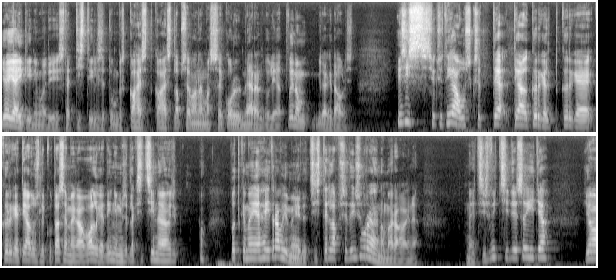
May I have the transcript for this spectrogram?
ja jäigi niimoodi statistiliselt umbes kahest, kahest lapsevanemast sai kolm järeltulijat või no midagi taolist ja siis siuksed heausksed tea-, tea-, kõrgelt, kõrge, kõrge teadusliku tasemega valged inimesed läksid sinna ja noh, võtke meie häid ravimeid, et siis teil lapsed ei sure enam ära, onju. Need siis võtsid ja sõid ja, ja,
